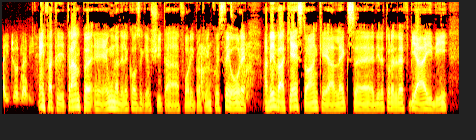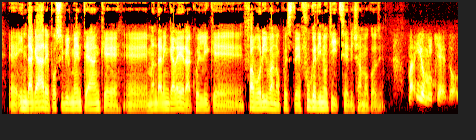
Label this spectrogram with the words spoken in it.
ai giornalisti. E infatti Trump, è una delle cose che è uscita fuori proprio in queste ore, aveva chiesto anche all'ex eh, direttore dell'FBI di eh, indagare possibilmente anche eh, mandare in galera quelli che favorivano queste fughe di notizie, diciamo così. Ma io mi chiedo,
